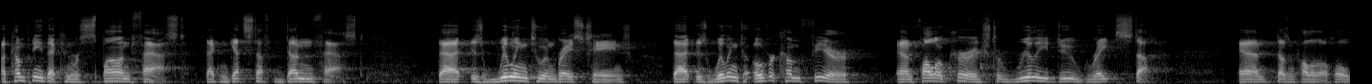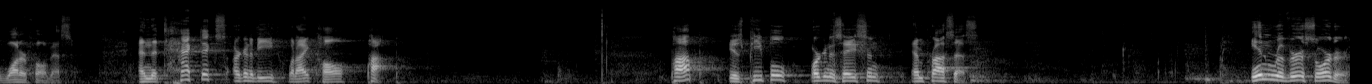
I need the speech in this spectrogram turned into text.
a company that can respond fast, that can get stuff done fast, that is willing to embrace change, that is willing to overcome fear and follow courage to really do great stuff, and doesn't follow the whole waterfall mess. And the tactics are going to be what I call POP. POP is people, organization, and process. In reverse order.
